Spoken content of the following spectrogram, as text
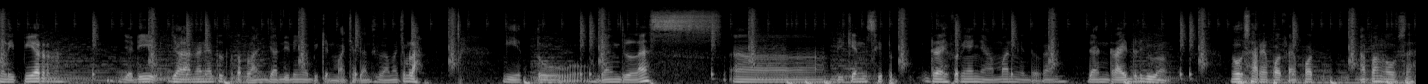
melipir. Jadi jalanannya tuh tetap lancar jadi nggak bikin macet dan segala macam lah. Gitu. Yang jelas uh, bikin si drivernya nyaman gitu kan. Dan rider juga nggak usah repot-repot apa nggak usah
